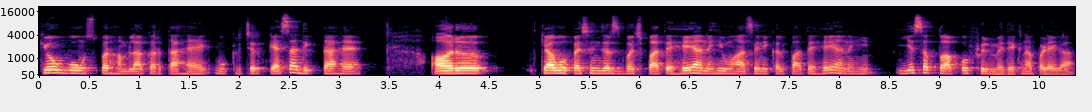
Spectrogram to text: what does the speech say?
क्यों वो उस पर हमला करता है? वो क्रीचर कैसा दिखता है? और क्या वो पैसेंजर्स बच पाते हैं या नहीं? वहाँ से निकल पाते हैं या नहीं? ये सब तो आपको फ़िल्म में देखना पड़ेगा।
